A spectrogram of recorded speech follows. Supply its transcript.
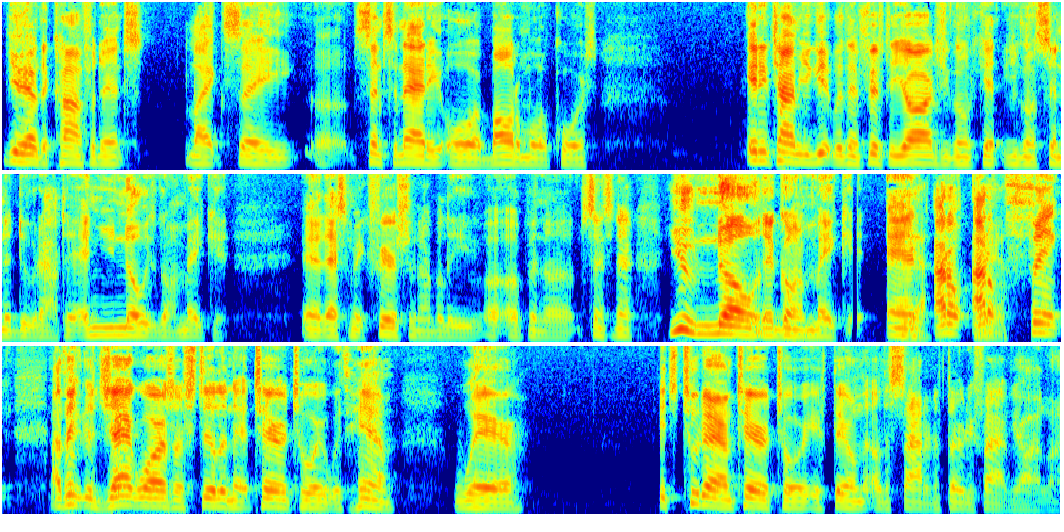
you have the confidence, like say uh, Cincinnati or Baltimore, of course. Anytime you get within 50 yards, you're gonna get you're gonna send a dude out there, and you know he's gonna make it. And that's McPherson, I believe, uh, up in uh, Cincinnati. You know they're gonna make it, and yeah. I don't I don't think I think the Jaguars are still in that territory with him, where it's two down territory if they're on the other side of the 35 yard line.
